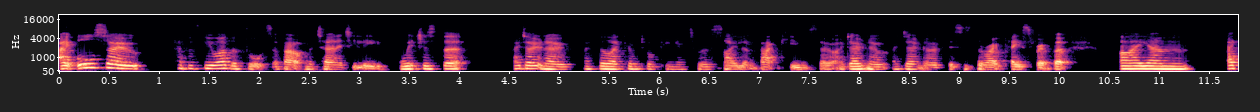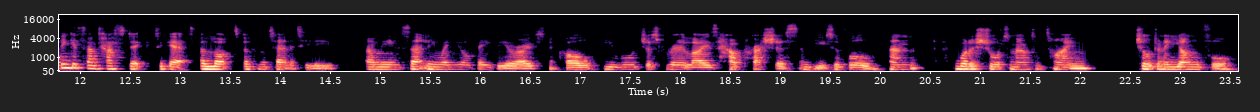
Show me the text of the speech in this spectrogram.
I also have a few other thoughts about maternity leave, which is that I don't know. I feel like I'm talking into a silent vacuum. So I don't know. I don't know if this is the right place for it. But I um I think it's fantastic to get a lot of maternity leave. I mean, certainly when your baby arrives, Nicole, you will just realize how precious and beautiful and what a short amount of time children are young for.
